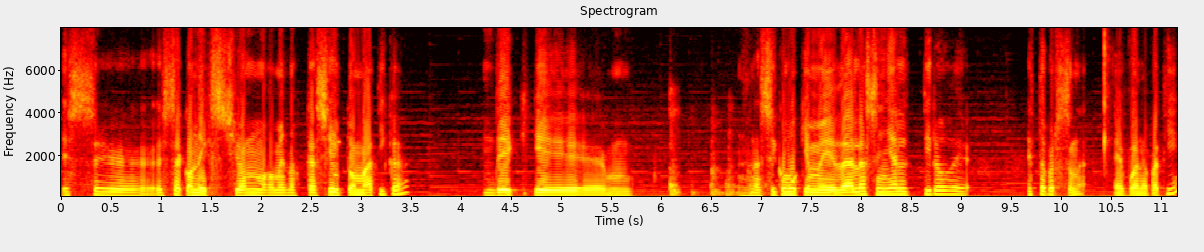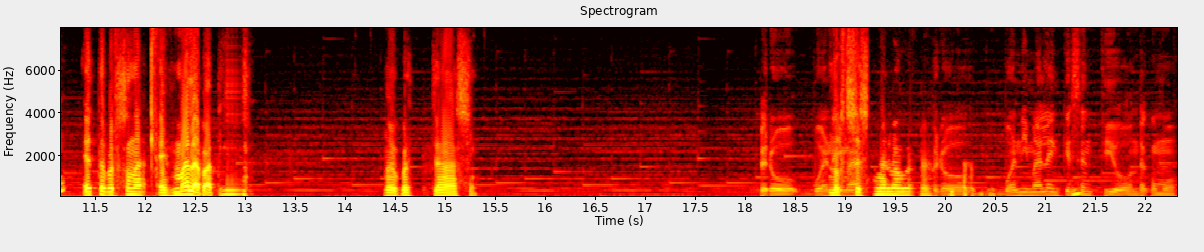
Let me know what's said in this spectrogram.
esa conexión más o menos casi automática de que mm, así como que me da la señal al tiro de esta persona es buena para ti, esta persona es mala para ti. Una cuestión así. Pero buena No y sé si me lo Pero buena y mala en qué sentido? Onda como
